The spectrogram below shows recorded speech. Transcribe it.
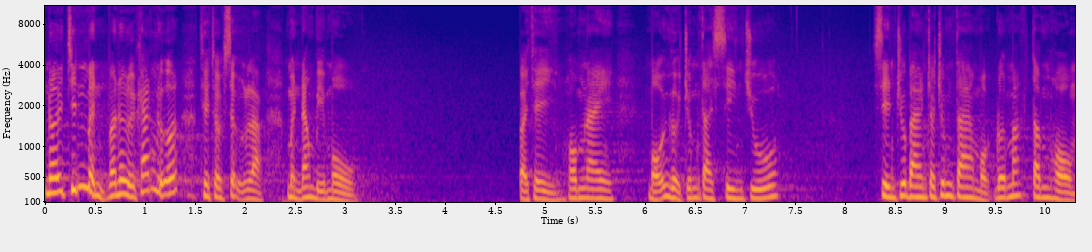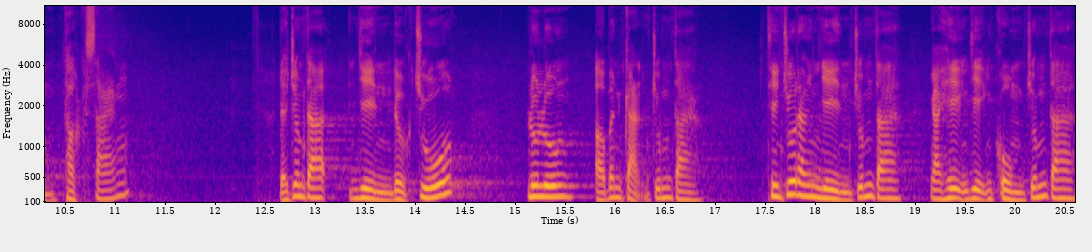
nơi chính mình và nơi người khác nữa thì thực sự là mình đang bị mù. Vậy thì hôm nay mỗi người chúng ta xin chúa xin chúa ban cho chúng ta một đôi mắt tâm hồn thật sáng để chúng ta nhìn được chúa luôn luôn ở bên cạnh chúng ta. Thiên chúa đang nhìn chúng ta, ngài hiện diện cùng chúng ta,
